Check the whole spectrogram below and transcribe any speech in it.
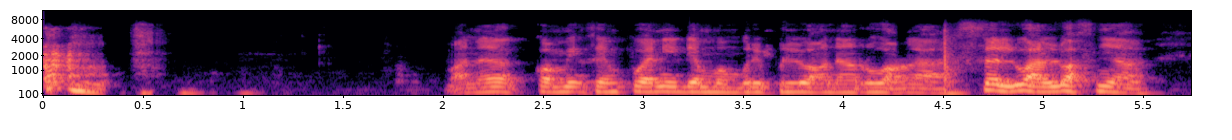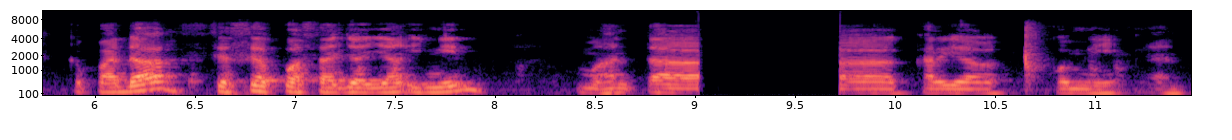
Mana komik sempoi ni dia memberi peluang dan ruang lah seluas-luasnya kepada sesiapa saja yang ingin menghantar uh, karya komik kan.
